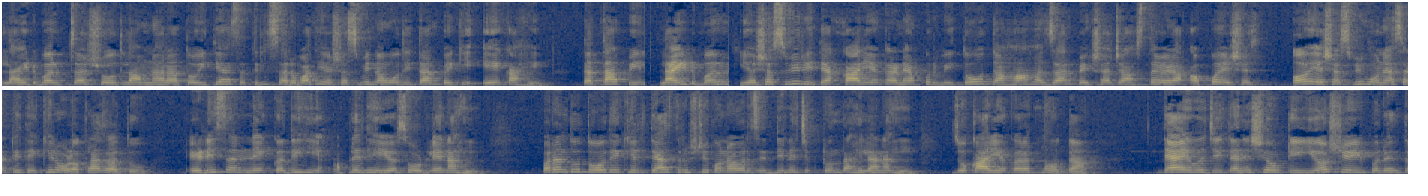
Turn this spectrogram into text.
लाइट बल्बचा शोध लावणारा तो इतिहासातील सर्वात यशस्वी नवोदितांपैकी एक आहे. तथापि लाइट बल्ब यशस्वीरित्या कार्य करण्यापूर्वी तो दहा हजारपेक्षा जास्त वेळा अपयशस अयशस्वी होण्यासाठी देखील ओळखला जातो. एडिसनने कधीही आपले ध्येय सोडले नाही. परंतु तो देखील त्याच दृष्टिकोनावर जिद्दीने चिकटून राहिला नाही जो कार्य करत नव्हता. त्याऐवजी त्याने शेवटी यश येईपर्यंत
